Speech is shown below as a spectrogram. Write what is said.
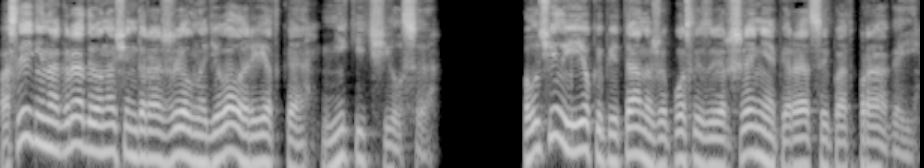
Последней наградой он очень дорожил, надевал редко, не кичился. Получил ее капитан уже после завершения операции под Прагой.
